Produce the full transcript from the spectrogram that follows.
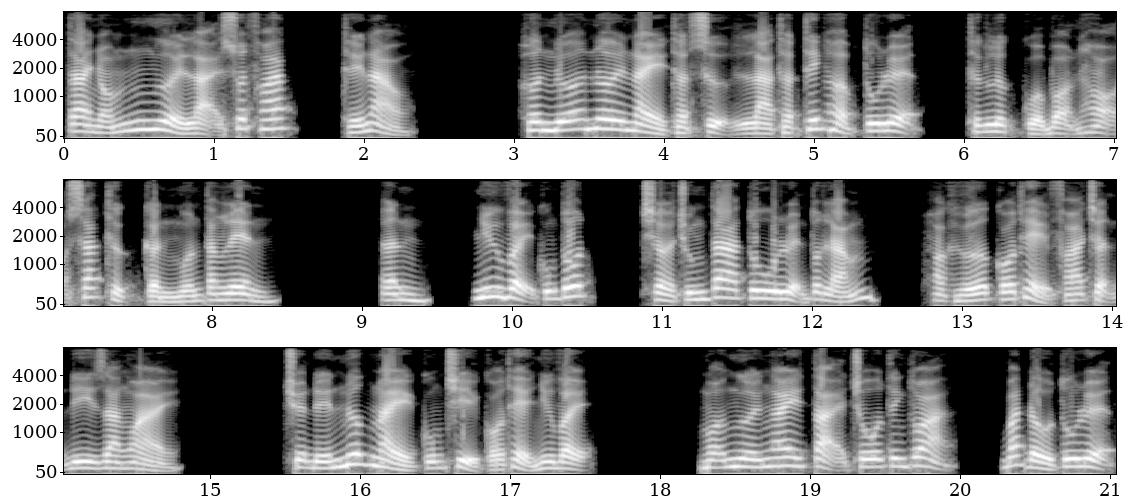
ta nhóm người lại xuất phát, thế nào? Hơn nữa nơi này thật sự là thật thích hợp tu luyện, thực lực của bọn họ xác thực cần muốn tăng lên. Ân, như vậy cũng tốt, chờ chúng ta tu luyện tốt lắm, hoặc hứa có thể phá trận đi ra ngoài. Chuyện đến nước này cũng chỉ có thể như vậy. Mọi người ngay tại chỗ tinh tọa, bắt đầu tu luyện,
